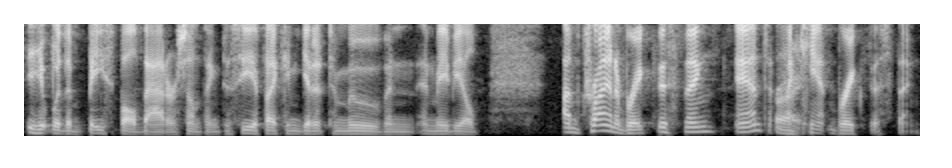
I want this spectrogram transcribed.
hit with a baseball bat or something to see if I can get it to move and, and maybe I'll I'm trying to break this thing and I can't break this thing.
